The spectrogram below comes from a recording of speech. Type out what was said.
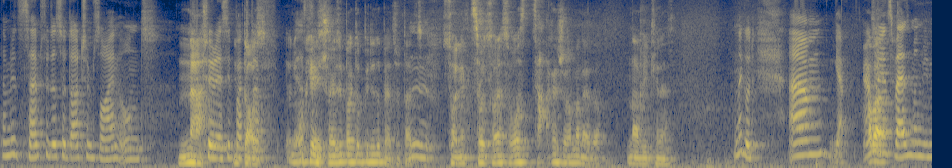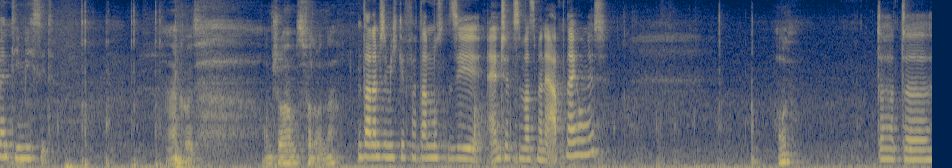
Dann wird es Zeit für das Soldat Sein und Na, Jurassic Park das. Okay, Jurassic Park, da bin ich dabei. So, so, so, so, sowas Zache schauen wir nicht. an. Nein, wirklich nicht. Na gut. Ähm, ja, also Aber- jetzt weiß man, wie mein Team mich sieht. Na gut. Und schon haben sie verloren, ne? Und dann haben sie mich gefragt, dann mussten sie einschätzen, was meine Abneigung ist. Und? Da hat der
